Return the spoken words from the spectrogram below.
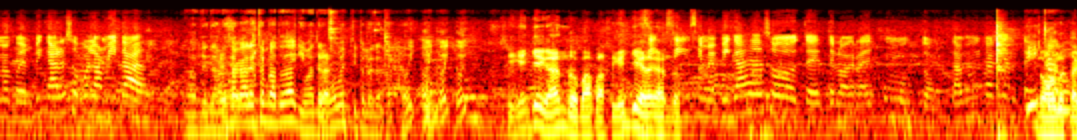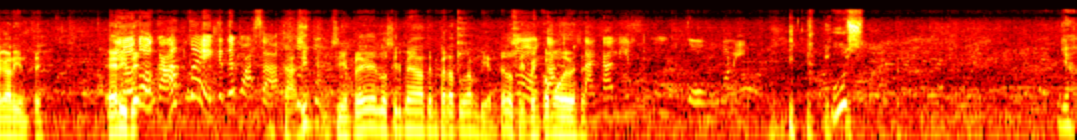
¿Me pueden picar eso por la mitad? No, te tengo que sacar este plato de aquí. Mate, un momentito, espérate. Siguen llegando, papá, siguen llegando. Sí, si me picas eso, te, te lo agradezco un montón. ¿Está muy caliente? No, no está caliente. ¿Y Eric, lo tocaste? ¿Qué te pasa? casi siempre lo sirven a temperatura ambiente, lo No, sirven está- como debe ser. Está caliente con cojones. Us. Ya.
